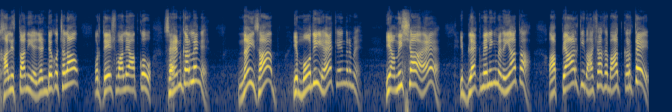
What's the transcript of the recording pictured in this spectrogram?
खालिस्तानी एजेंडे को चलाओ और देश वाले आपको सहन कर लेंगे। नहीं साहब, ये मोदी है केंद्र में, ये अमित शाह है, ये ब्लैकमेलिंग में नहीं आता। आप प्यार की भाषा से बात करते,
